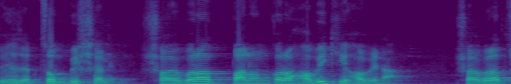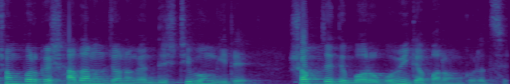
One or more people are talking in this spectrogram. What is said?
দু হাজার চব্বিশ সালে শয়বরাত পালন করা হবে কি হবে না? শয়বরাত সম্পর্কে সাধারণ জনগণের দৃষ্টিভঙ্গিতে সবচেয়ে বড় ভূমিকা পালন করেছে।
